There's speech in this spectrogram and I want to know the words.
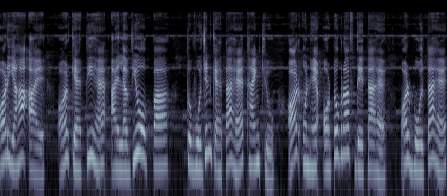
और यहाँ आए और कहती है आई लव यू ओप्पा तो वोजिन कहता है थैंक यू और उन्हें ऑटोग्राफ देता है और बोलता है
